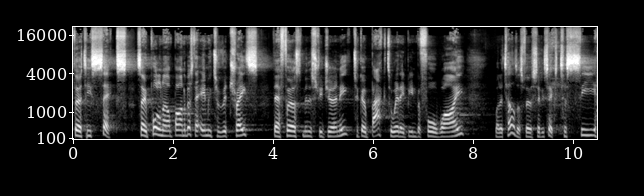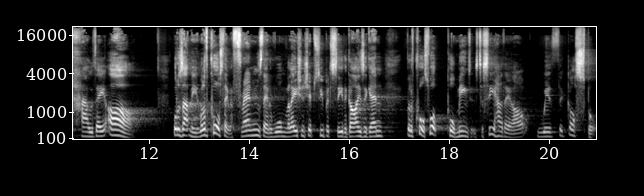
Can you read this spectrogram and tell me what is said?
36. So, Paul and Barnabas, they're aiming to retrace their first ministry journey, to go back to where they'd been before. Why? Well, it tells us, verse 36, to see how they are. What does that mean? Well, of course, they were friends, they had a warm relationship, super to see the guys again. But of course, what Paul means is to see how they are with the gospel,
